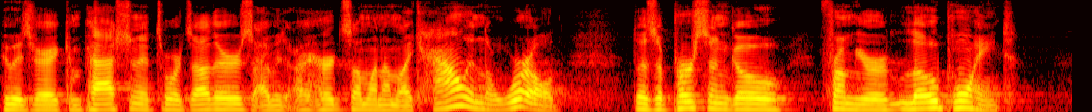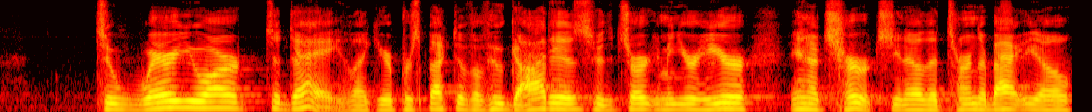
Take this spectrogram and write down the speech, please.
who is very compassionate towards others. I was I heard someone. I'm like, how in the world does a person go from your low point to where you are today, like your perspective of who God is, who the church. I mean, you're here in a church, you know, that turned their back. You know,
